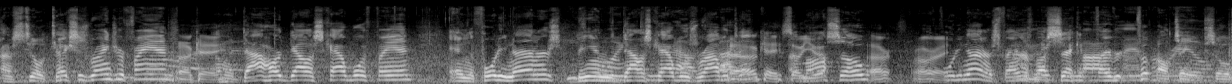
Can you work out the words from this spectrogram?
I'm still a Texas Ranger fan. Okay. I'm a diehard Dallas Cowboy fan, and the 49ers, being the Dallas Cowboys Dallas. rival Uh, team. okay. So I'm you also all right. All right. 49ers fan. is my second favorite man, football team. So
